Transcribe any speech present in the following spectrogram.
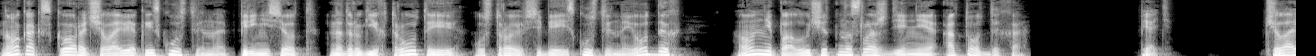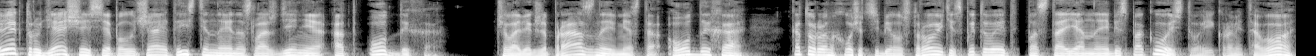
Но как скоро человек искусственно перенесет на других труд и, устроив себе искусственный отдых, он не получит наслаждения от отдыха. 5. Человек, трудящийся, получает истинное наслаждение от отдыха, Человек же праздный вместо отдыха, который он хочет себе устроить, испытывает постоянное беспокойство, и кроме того,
